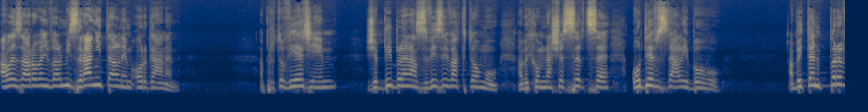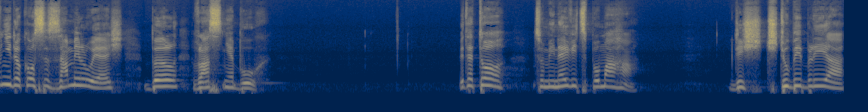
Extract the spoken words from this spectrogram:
ale zároveň velmi zranitelným orgánem. A proto věřím, že Bible nás vyzývá k tomu, abychom naše srdce odevzdali Bohu. Aby ten první, do koho se zamiluješ, byl vlastně Bůh. Víte, to, co mi nejvíc pomáhá, když čtu Bibli a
